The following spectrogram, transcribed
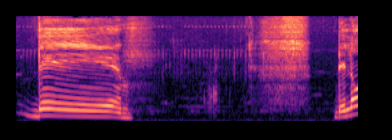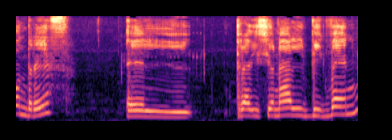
de, de Londres, el tradicional Big Ben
